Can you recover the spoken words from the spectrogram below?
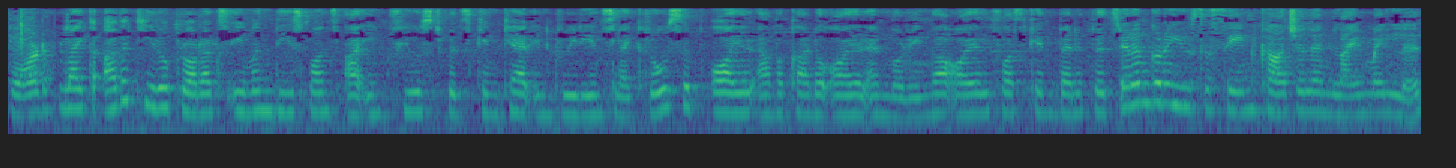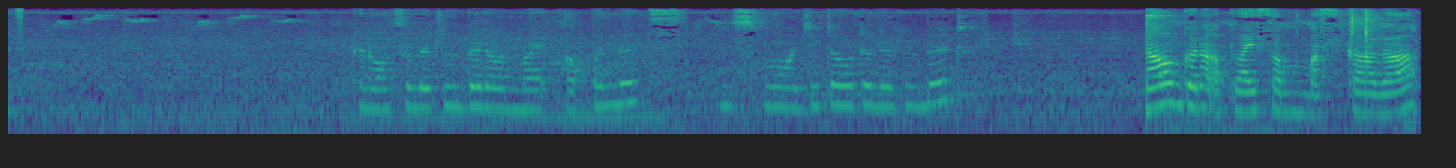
for. Like other Kiro products even these ones are infused with skincare ingredients like rosehip oil avocado oil and moringa oil for skin benefits. Then I'm going to use the same kajal and line my lids. And also a little bit on my upper lids. And smudge it out a little bit now I'm gonna apply some mascara.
